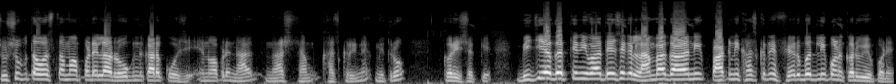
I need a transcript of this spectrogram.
સુષુપ્ત અવસ્થામાં પડેલા રોગકારકો છે, એનો આપણે નાશ ખાસ કરીને મિત્રો કરી શકીએ. બીજી અગત્યની વાત એ છે કે લાંબા ગાળાની પાકની ખાસ કરીને ફેરબદલી પણ કરવી પડે.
